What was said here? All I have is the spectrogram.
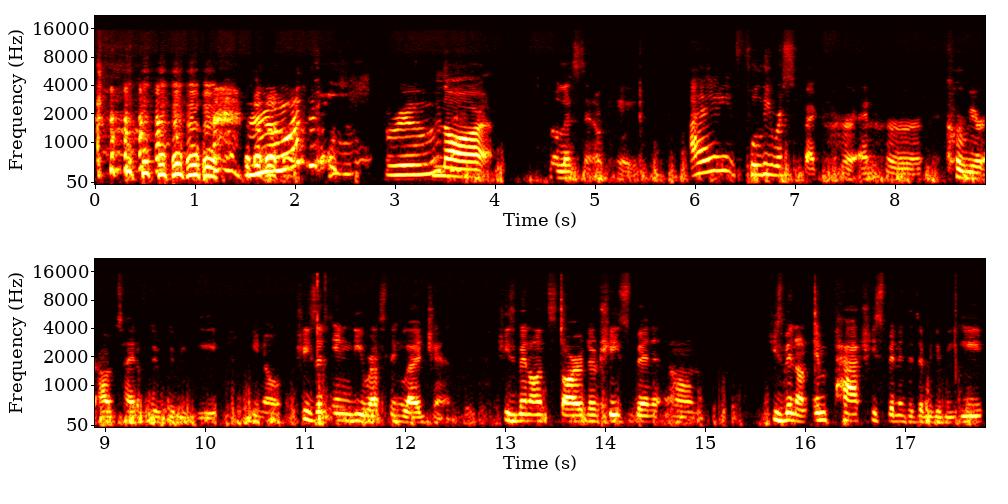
Rude. Rude. No, no, listen, okay. I fully respect her and her career outside of WWE. You know, she's an indie wrestling legend. She's been on Stardom. She's been um, she's been on Impact. She's been in the WWE.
